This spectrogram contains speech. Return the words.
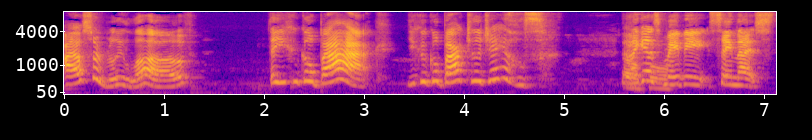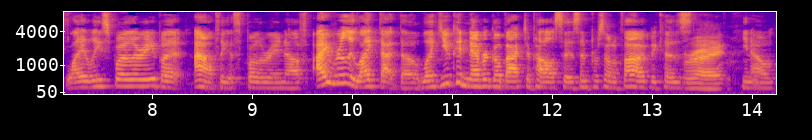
i also really love that you can go back you could go back to the jails and I Oh, guess cool. maybe saying that is slightly spoilery, but I don't think it's spoilery enough. I really like that though. Like you can never go back to palaces in Persona Five because Right. you know,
